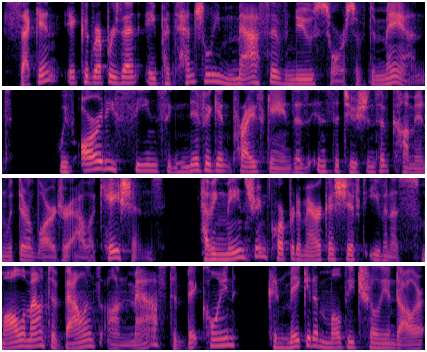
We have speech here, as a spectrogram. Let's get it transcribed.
Second, it could represent a potentially massive new source of demand. We've already seen significant price gains as institutions have come in with their larger allocations. Having mainstream corporate America shift even a small amount of balance en masse to Bitcoin could make it a multi trillion dollar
